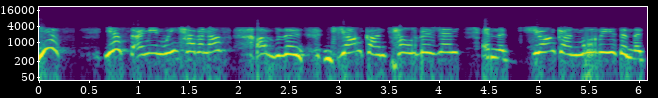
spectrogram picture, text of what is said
Yes, yes. I mean, we have enough of the junk on television and the junk on movies and the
